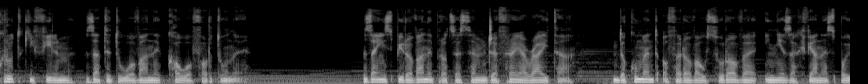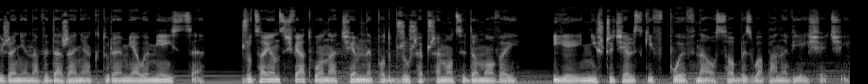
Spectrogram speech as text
krótki film zatytułowany Koło Fortuny. Zainspirowany procesem Jeffreya Wrighta, dokument oferował surowe i niezachwiane spojrzenie na wydarzenia, które miały miejsce, rzucając światło na ciemne podbrzusze przemocy domowej i jej niszczycielski wpływ na osoby złapane w jej sieci.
